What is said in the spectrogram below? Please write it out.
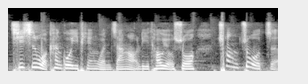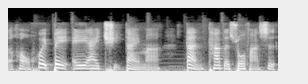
其实我看过一篇文章哦，里头有说创作者哈会被 AI 取代吗？但他的说法是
